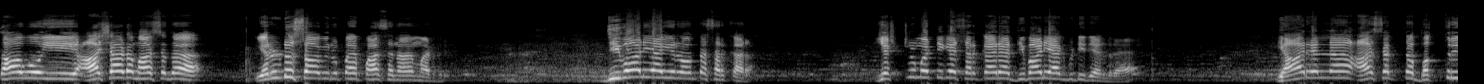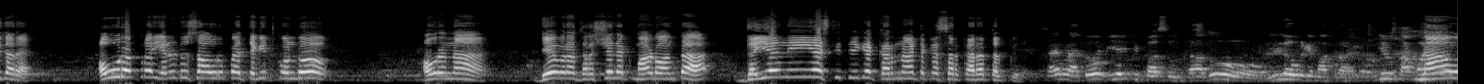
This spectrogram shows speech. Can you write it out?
ತಾವು ಈ ಆಷಾಢ ಮಾಸದ ಎರಡು ಸಾವಿರ ರೂಪಾಯಿ ಪಾಸನ ಮಾಡಿದ್ರಿ. ದಿವಾಳಿ ಆಗಿರುವಂತ ಸರ್ಕಾರ. ಎಷ್ಟು ಮಟ್ಟಿಗೆ ಸರ್ಕಾರ ದಿವಾಳಿ ಆಗ್ಬಿಟ್ಟಿದೆ ಅಂದ್ರೆ, ಯಾರೆಲ್ಲ ಆಸಕ್ತ ಭಕ್ತರಿದ್ದಾರೆ, ಅವ್ರ ಹತ್ರ ಎರಡು ಸಾವಿರ ರೂಪಾಯಿ ತೆಗೆದುಕೊಂಡು ಅವರನ್ನ ದೇವರ ದರ್ಶನಕ್ಕೆ ಮಾಡೋ ಅಂತ ದಯನೀಯ ಸ್ಥಿತಿಗೆ ಕರ್ನಾಟಕ ಸರ್ಕಾರ ತಲುಪಿದೆ. ನೀವು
